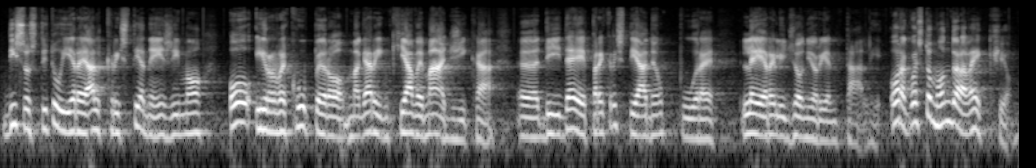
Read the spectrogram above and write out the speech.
di sostituire al cristianesimo o il recupero, magari in chiave magica, eh, di idee precristiane oppure le religioni orientali. Ora questo mondo era vecchio.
